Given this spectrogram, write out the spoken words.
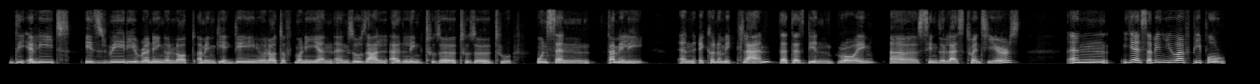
the elite is really running a lot. I mean, g- gaining a lot of money, and and those are, are linked to the to the to Hun Sen family and economic clan that has been growing uh, since the last twenty years. And yes, I mean, you have people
